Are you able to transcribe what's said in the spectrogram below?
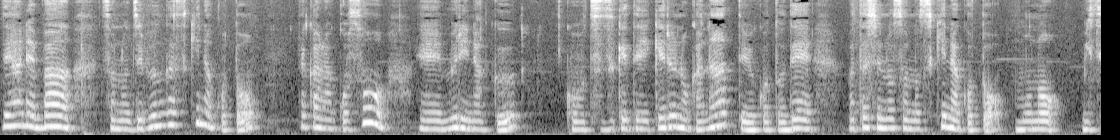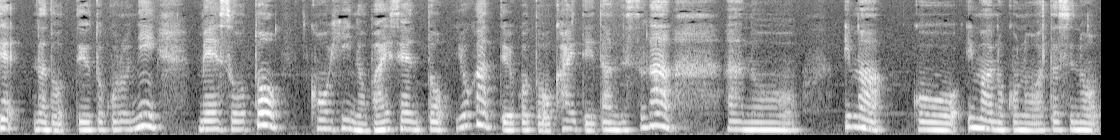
であればその自分が好きなことだからこそ、えー、無理なくこう続けていけるのかなっていうことで私のその好きなこともの店などっていうところに瞑想とコーヒーの焙煎とヨガっていうことを書いていたんですがあの今こう今のこの私の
